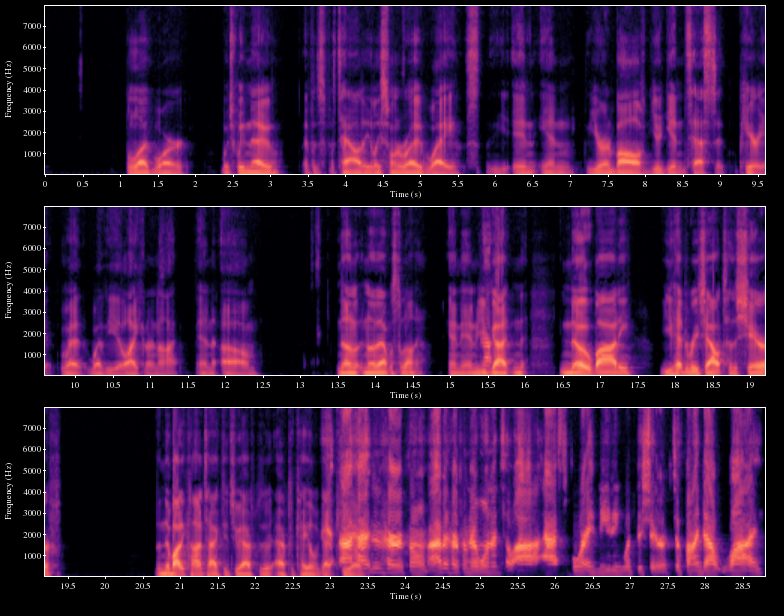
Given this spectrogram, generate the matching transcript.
blood work, which we know if it's fatality, at least on the roadway, in in you're involved, you're getting tested. Period, whether, you like it or not. And um, none of- none of that was done. And and you've got n- nobody. You had to reach out to the sheriff. Nobody contacted you after after Caleb got Yeah, I hadn't heard from. I haven't heard from no one until I asked for a meeting with the sheriff to find out why.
